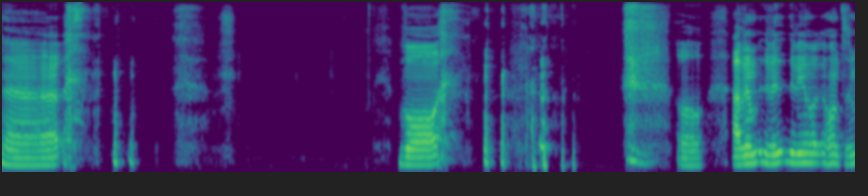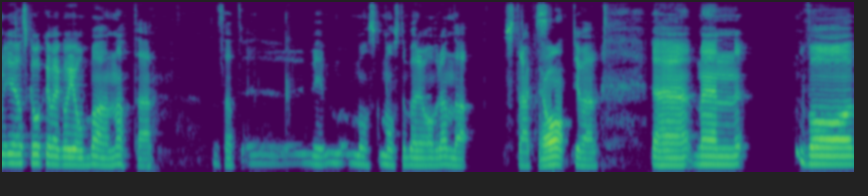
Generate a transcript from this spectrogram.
Eh, Vad... ja, vi, vi, vi har inte så mycket, jag ska åka iväg och jobba natt här. Så att eh, vi måste, måste börja avrunda strax, Ja. tyvärr. Eh, men vad...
